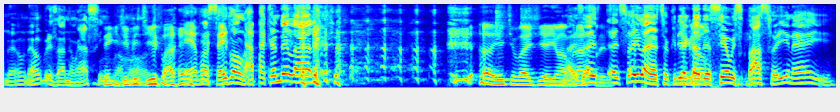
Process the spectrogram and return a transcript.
Não, não, Grisado, não é assim. Tem que vamos, dividir, para aí. É, vocês vão lá para Candelária. aí, Tibagi aí, um abraço. Mas é, é isso aí, Laércio. Eu queria Legal. agradecer o espaço aí, né? E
